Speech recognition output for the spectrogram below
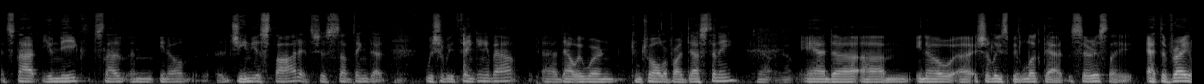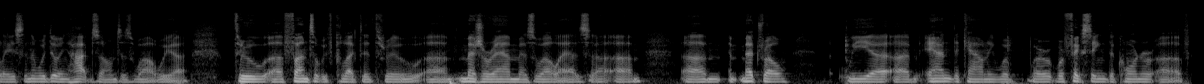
It's not unique. It's not, um, you know, a genius thought. It's just something that we should be thinking about. Uh, that way, we're in control of our destiny, Yeah, yeah. and uh, um, you know, uh, it should at least be looked at seriously, at the very least. And then we're doing hot zones as well. We uh, through uh, funds that we've collected through um, Measure M as well as uh, um, um, Metro we uh, um, and the county we're, we're, we're fixing the corner of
